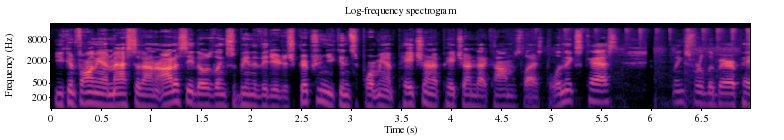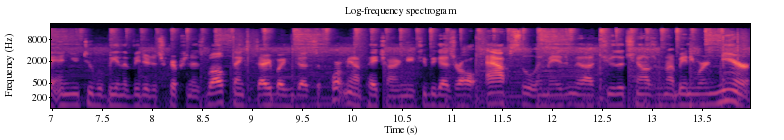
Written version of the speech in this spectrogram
You can follow me on Mastodon or Odysee. Those links will be in the video description. You can support me on Patreon at patreon.com slash linuxcast. Links for Liberapay and YouTube will be in the video description as well. Thanks to everybody who does support me on Patreon and YouTube. You guys are all absolutely amazing. Without you, the channel would not be anywhere near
